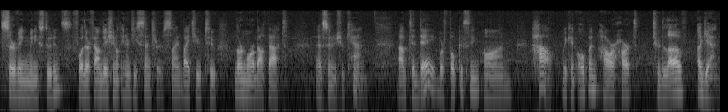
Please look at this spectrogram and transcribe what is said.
serving many students for their foundational energy centers. I invite you to learn more about that as soon as you can. Um, today we're focusing on how we can open our heart to love again.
